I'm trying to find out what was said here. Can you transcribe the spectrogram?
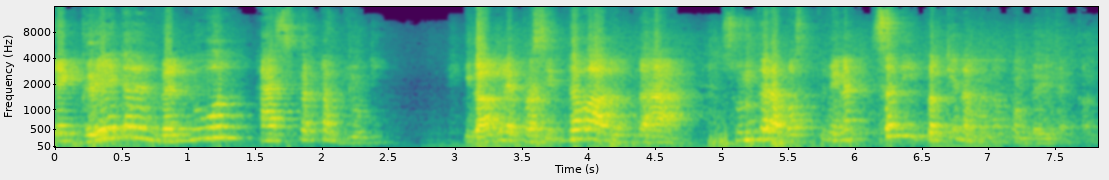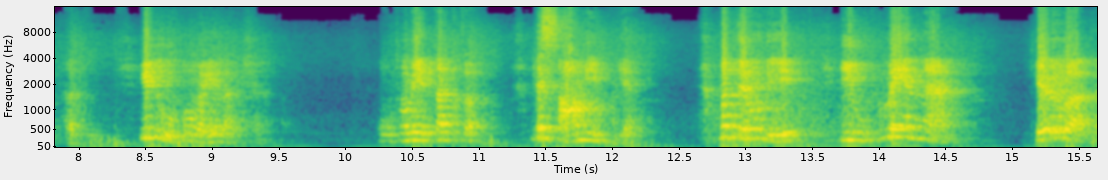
a greater and well known aspect of beauty ಈಗಾಗಲೇ ಪ್ರಸಿದ್ಧವಾದಂತಹ ಸುಂದರ ವಸ್ತುವಿನ ಸಮೀಪಕ್ಕೆ ನಮ್ಮನ್ನು ಕೊಂಡೊಯ್ಯತಕ್ಕಂಥದ್ದು ಇದು ಉಪಮಯ ಲಕ್ಷಣ. ಉಪಮಯ ತತ್ವ ಅಂದ್ರೆ ಸಾಮೀಪ್ಯ. ಮತ್ತೆ ನೋಡಿ, ಈ ಉಪಮೆಯನ್ನ ಹೇಳುವಾಗ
